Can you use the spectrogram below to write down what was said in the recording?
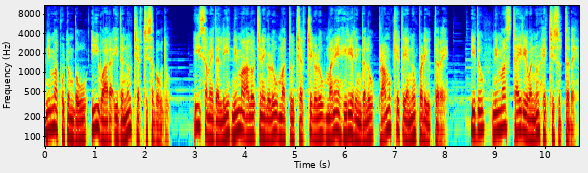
ನಿಮ್ಮ ಕುಟುಂಬವು ಈ ವಾರ ಇದನ್ನು ಚರ್ಚಿಸಬಹುದು. ಈ ಸಮಯದಲ್ಲಿ ನಿಮ್ಮ ಆಲೋಚನೆಗಳು ಮತ್ತು ಚರ್ಚೆಗಳು ಮನೆಯ ಹಿರಿಯರಿಂದಲೂ ಪ್ರಾಮುಖ್ಯತೆಯನ್ನು ಪಡೆಯುತ್ತವೆ. ಇದು ನಿಮ್ಮ ಸ್ಥೈರ್ಯವನ್ನು ಹೆಚ್ಚಿಸುತ್ತದೆ.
